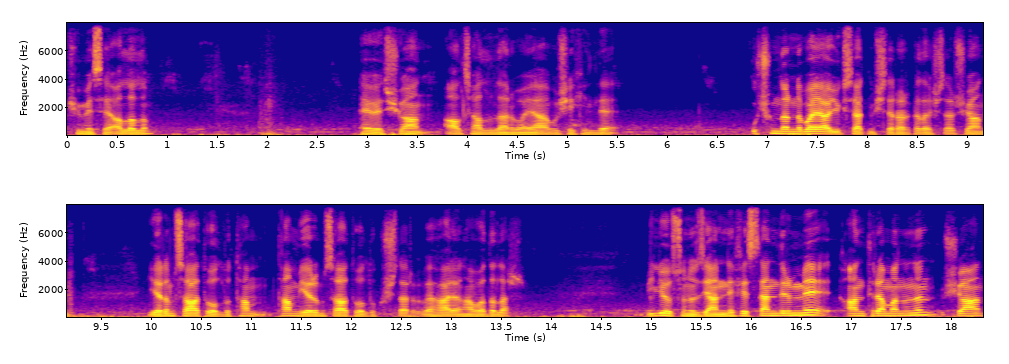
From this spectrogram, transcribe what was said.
Kümese alalım. Evet, şu an alçaldılar bayağı bu şekilde. Uçumlarını bayağı yükseltmişler arkadaşlar. Şu an yarım saat oldu. Tam tam yarım saat oldu kuşlar ve halen havadalar biliyorsunuz yani nefeslendirme antrenmanının şu an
